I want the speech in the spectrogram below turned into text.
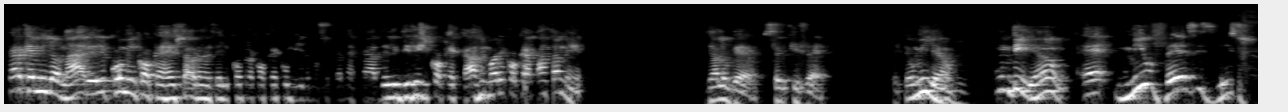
O cara que é milionário, ele come em qualquer restaurante, ele compra qualquer comida no supermercado, ele dirige qualquer carro e mora em qualquer apartamento. De aluguel, se ele quiser. Ele tem um milhão. Uhum. Um bilhão é mil vezes isso.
